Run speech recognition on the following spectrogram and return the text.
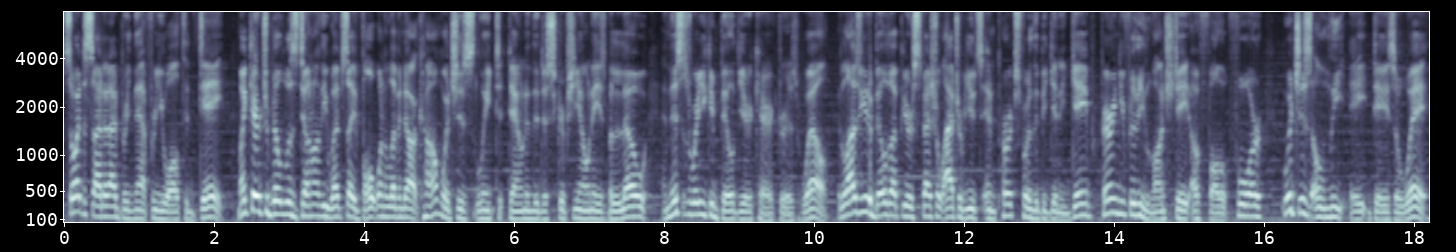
so I decided I'd bring that for you all today. My character build was done on the website vault111.com, which is linked down in the descriptiones below, and this is where you can build your character as well. It allows you to build up your special attributes and perks for the beginning game, preparing you for the launch date of Fallout 4, which is only 8 days away.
